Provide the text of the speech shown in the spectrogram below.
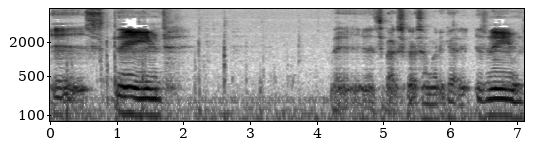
is named that's about as close as I'm going to get. It is named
